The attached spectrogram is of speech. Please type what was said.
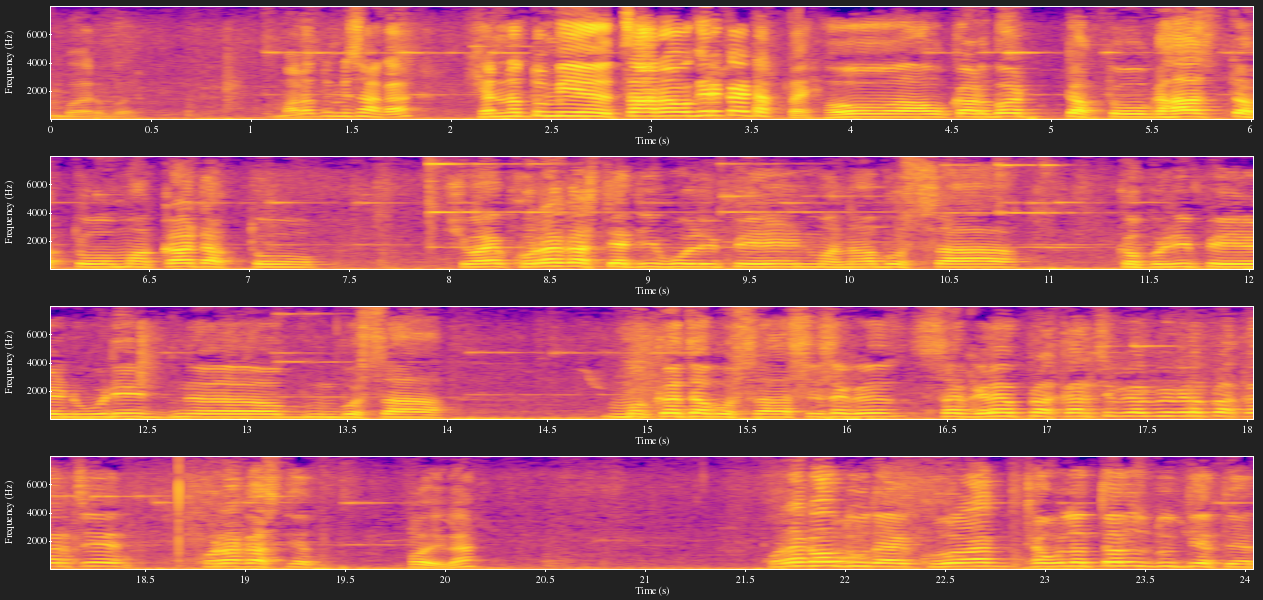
बर बर. मला तुम्ही सांगा ह्यांना तुम्ही चारा वगैरे काय टाकताय? हो अवकाडबट टाकतो घास टाकतो मका टाकतो. शिवाय खुराक असते ती गोळी पेंड म्हणा भुस्सा कपरी पेंड उडीद अं, भुस्सा मकाचा भुस्सा असे सगळं सगळ्या प्रकारचे वेगवेगळ्या प्रकारचे खुराक असतात. होय का? खुराकाव दूध आहे. खुराक ठेवलं तरच दूध देतात.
